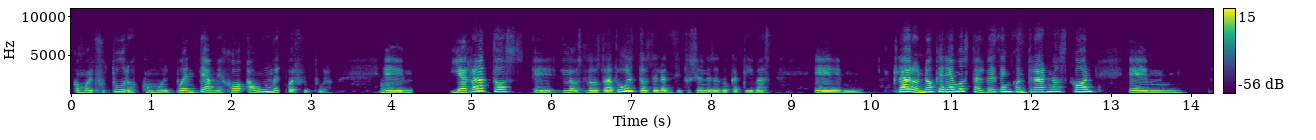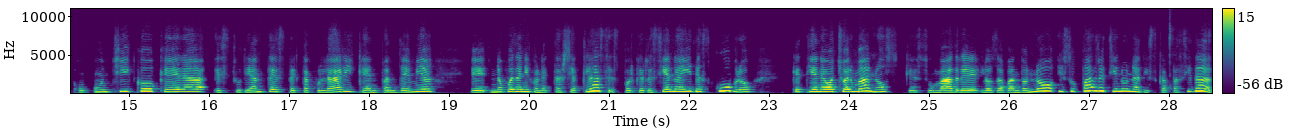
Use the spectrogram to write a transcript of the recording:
como el futuro, como el puente a, mejor, a un mejor futuro. Mm. Em, y a ratos, los, los adultos de las instituciones educativas, em, claro, no queremos tal vez encontrarnos con un chico que era estudiante espectacular y que en pandemia eh, no puede ni conectarse a clases, porque recién ahí descubro que tiene ocho hermanos, que su madre los abandonó y su padre tiene una discapacidad.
